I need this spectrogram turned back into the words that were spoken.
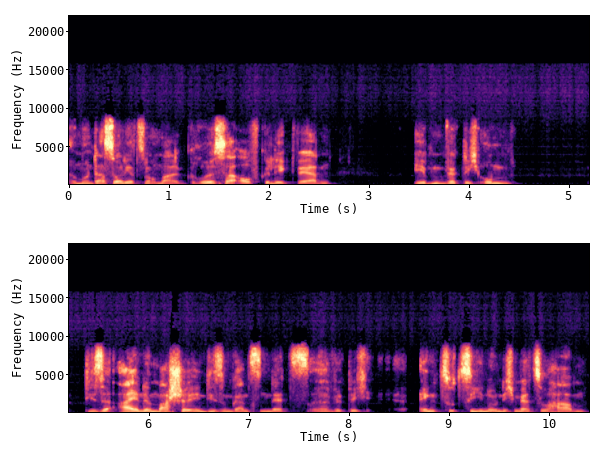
Ähm, und das soll jetzt nochmal größer aufgelegt werden, eben wirklich um diese eine Masche in diesem ganzen Netz äh, wirklich eng zu ziehen und nicht mehr zu haben,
